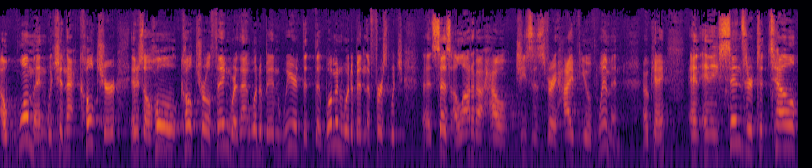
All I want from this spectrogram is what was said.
a woman, which in that culture, there's a whole cultural thing where that would have been weird, that the woman would have been the first, which uh, says a lot about how Jesus' very high view of women, okay? And, and he sends her to tell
